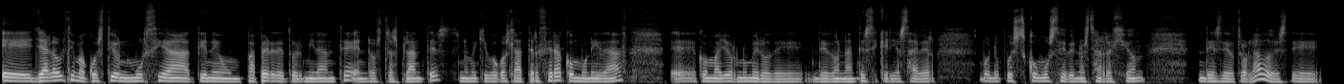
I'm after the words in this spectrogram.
Eh, ya la última cuestión. Murcia tiene un papel determinante en los trasplantes. Si no me equivoco, es la tercera comunidad eh, con mayor número de, donantes y quería saber, bueno, pues cómo se ve nuestra región desde otro lado, desde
